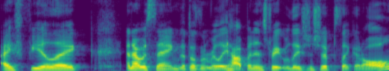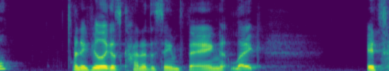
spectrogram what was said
i feel like and i was saying that doesn't really happen in straight relationships like at all. And i feel like it's kind of the same thing. Like it's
